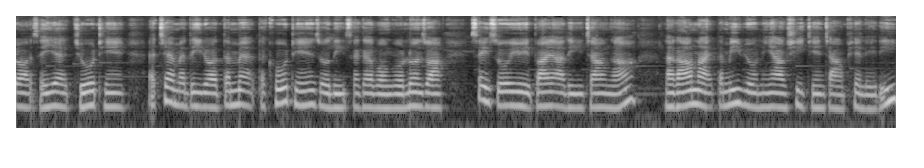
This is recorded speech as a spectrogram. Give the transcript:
တော့ဇရက်ဂျိုးထင်အချက်မသိတော့တမက်တခိုးထင်ဆိုသည့်စကားပုံကိုလွန်စွာစိတ်ဆိုး၍သွားရသည့်အကြောင်းက၎င်း၌သမီးပြိုနှစ်ယောက်ရှိခြင်းကြောင့်ဖြစ်လေသည်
